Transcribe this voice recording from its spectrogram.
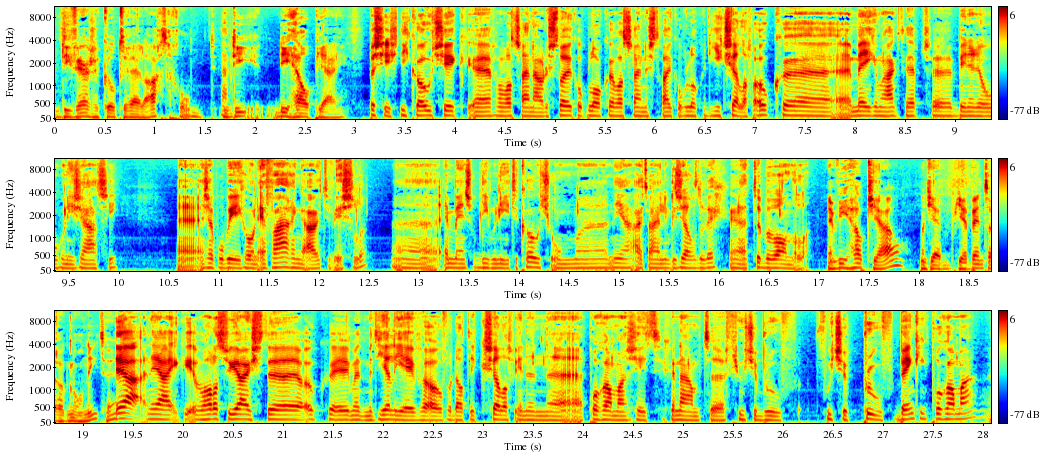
diverse culturele achtergrond. Die, die help jij. Precies, die coach ik van wat zijn nou de struikelblokken, wat zijn de struikelblokken die ik zelf ook meegemaakt heb binnen de organisatie. En zo probeer je gewoon ervaringen uit te wisselen. en mensen op die manier te coachen om nou ja, uiteindelijk dezelfde weg te bewandelen. En wie helpt jou? Want jij, jij bent er ook nog niet, hè? Ja, nou ja ik, we hadden het zojuist ook met, met Jelly even over dat ik zelf in een programma zit genaamd Futureproof Future-Proof Banking programma. Uh,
